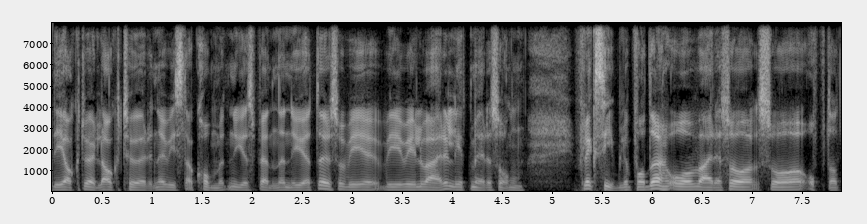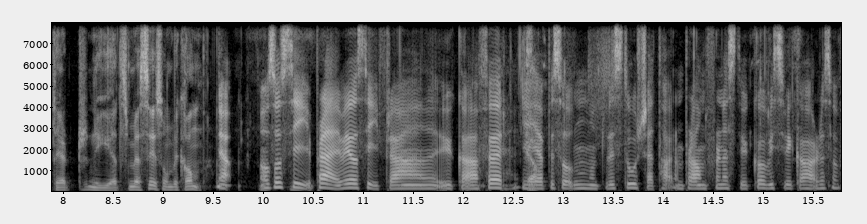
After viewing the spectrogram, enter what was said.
de aktuelle aktørene hvis det har kommet nye spennende nyheter. Så vi, vi vil være litt mer sånn fleksible på det, og være så, så oppdatert nyhetsmessig som vi kan. Ja, og så si, pleier vi å si fra uka før i ja. episoden at vi stort sett har en plan for neste uke, og hvis vi ikke har det, så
